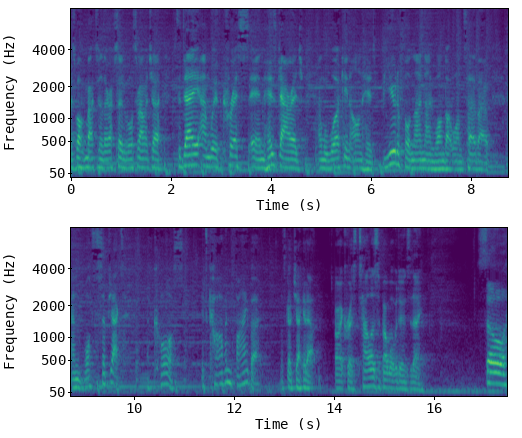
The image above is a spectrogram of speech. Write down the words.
Hey guys, welcome back to another episode of Auto Amateur. Today I'm with Chris in his garage and we're working on his beautiful 991.1 turbo. And what's the subject? Of course, it's carbon fiber. Let's go check it out. All right, Chris, tell us about what we're doing today. So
